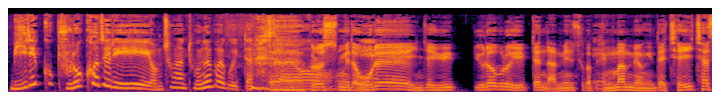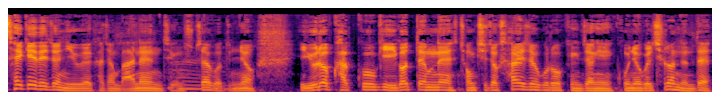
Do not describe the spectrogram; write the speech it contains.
미립국 브로커들이 엄청난 돈을 벌고 있다면서요. 네, 그렇습니다. 네. 올해 이제 유입, 유럽으로 유입된 난민 수가 네. 100만 명 인데 제2차 세계대전 이후에 가장 많은 지금 음. 숫자거든요. 이 유럽 각국이 이것 때문에 정치적 사회적으로 굉장히 곤욕을 치렀는데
